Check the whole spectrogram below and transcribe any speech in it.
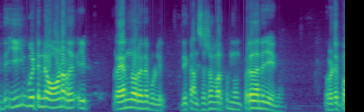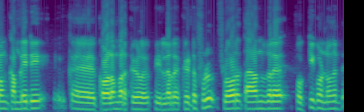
ഇത് ഈ വീട്ടിന്റെ ഓണർ ഈ പ്രേം എന്ന് പറയുന്ന പുള്ളി ഇത് കൺസ്ട്രക്ഷൻ വർക്ക് മുപ്പര് തന്നെ ചെയ്യുന്നു. ഇവിടെ ഇപ്പം കംപ്ലീറ്റ് കോളം വർക്കുകൾ പില്ലർ ഒക്കെ ഇട്ട് ഫുൾ ഫ്ലോർ താഴ്ന്ന പൊക്കി കൊണ്ടുവന്നിട്ട്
